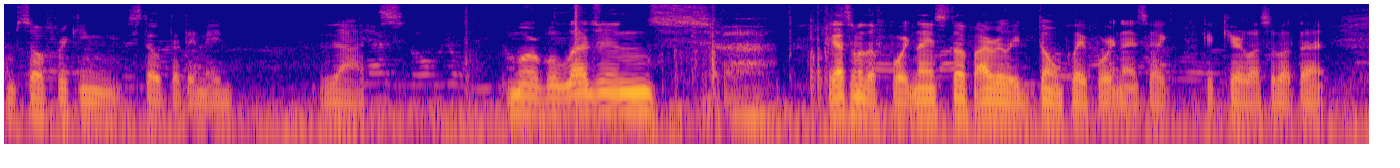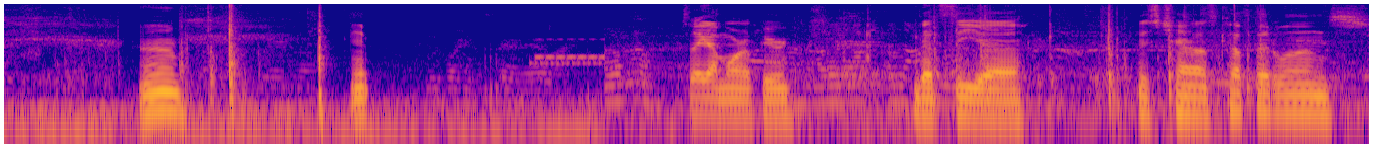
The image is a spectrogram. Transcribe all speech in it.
I'm so freaking stoked that they made that. Marvel Legends. Uh, we got some of the Fortnite stuff. I really don't play Fortnite, so I could care less about that. Um. Yep. So I got more up here. That's the uh, this child's Cuphead ones.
